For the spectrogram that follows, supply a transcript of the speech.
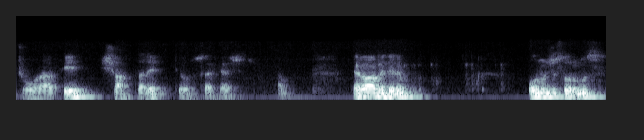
Coğrafi şartları diyoruz arkadaşlar. Tamam. Devam edelim. 10. sorumuz.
